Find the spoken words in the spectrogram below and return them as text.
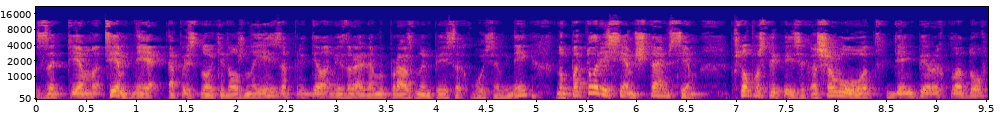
Затем 7 дней опресноки должны есть за пределами Израиля. Мы празднуем Песах 8 дней. Но по Торе 7 считаем 7. Что после Песаха? Шавуот, день первых плодов.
